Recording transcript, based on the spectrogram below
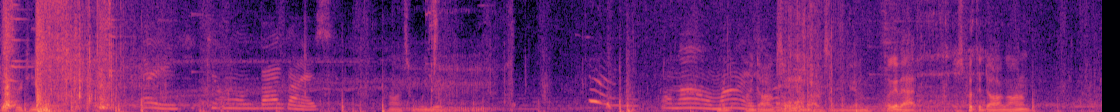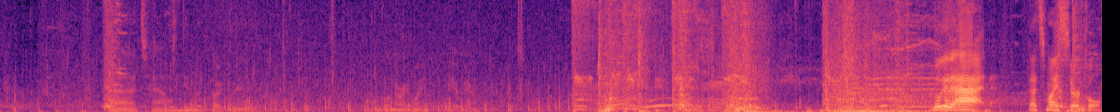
Don't forget to use them. Hey, you keep killing all the bad guys. Oh, that's what we do. Oh no, My, my dog's, my dog's gonna get him. Look at that. Just put the dog on him. That's how we do it, Clark, man. You going the right way? Yeah, we are. Look at that! That's my circle.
